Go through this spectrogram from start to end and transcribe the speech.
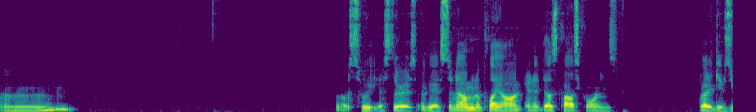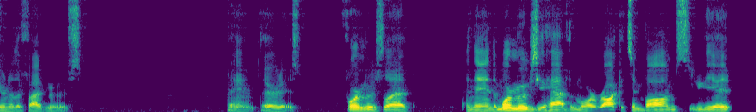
Um. Oh, sweet. Yes, there is. Okay, so now I'm going to play on, and it does cost coins, but it gives you another five moves. Bam, there it is. Four moves left. And then the more moves you have, the more rockets and bombs you get.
